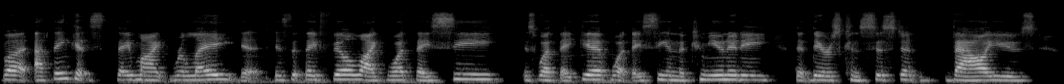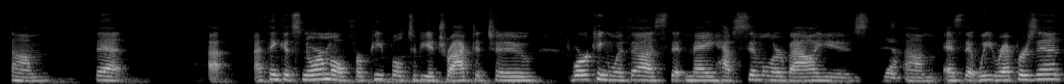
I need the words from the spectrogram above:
but I think it's they might relay it is that they feel like what they see is what they get, what they see in the community, that there's consistent values um, that I, I think it's normal for people to be attracted to working with us that may have similar values yeah. um, as that we represent.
